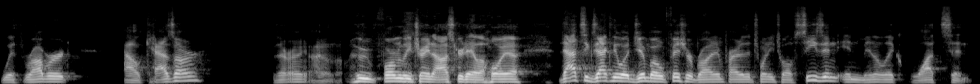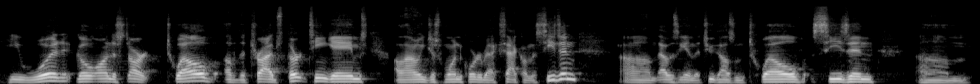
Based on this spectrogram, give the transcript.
with Robert Alcazar? Is that right? I don't know. Who formerly trained Oscar De La Hoya. That's exactly what Jimbo Fisher brought in prior to the 2012 season in Menelik Watson. He would go on to start 12 of the tribe's 13 games, allowing just one quarterback sack on the season. Um, that was again the 2012 season, um,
